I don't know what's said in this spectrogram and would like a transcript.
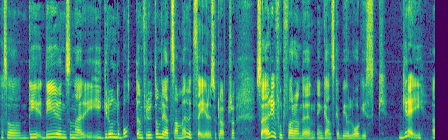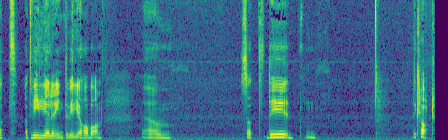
Alltså, det, det, är ju en sån här, i grund och botten, förutom det att samhället säger det såklart, så, så är det ju fortfarande en, en ganska biologisk grej att, att vilja eller inte vilja ha barn. Um, så att det, det är klart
